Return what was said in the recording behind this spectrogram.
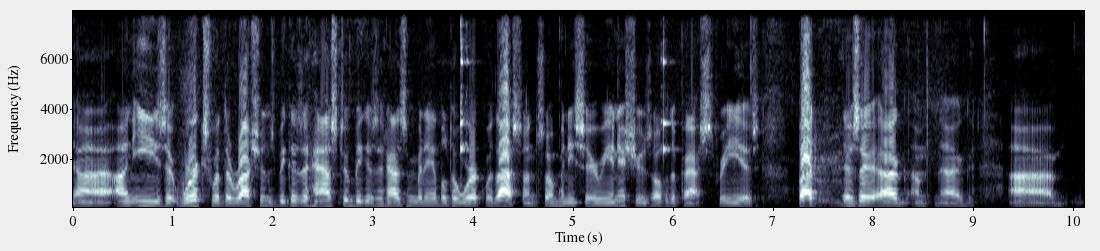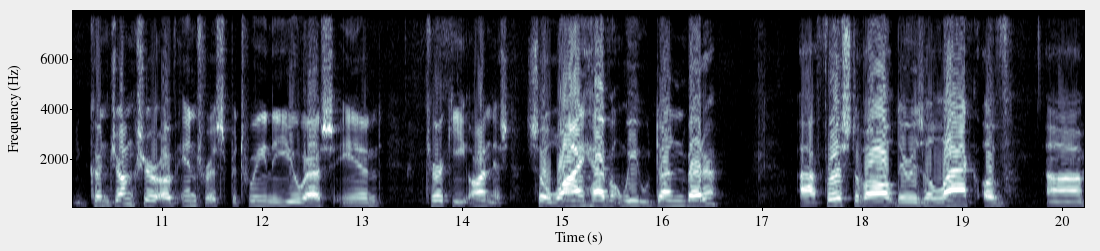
uh, unease. It works with the Russians because it has to, because it hasn't been able to work with us on so many Syrian issues over the past three years. But there's a, a, a, a conjuncture of interest between the U.S. and Turkey on this. So why haven't we done better? Uh, first of all, there is a lack of uh,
